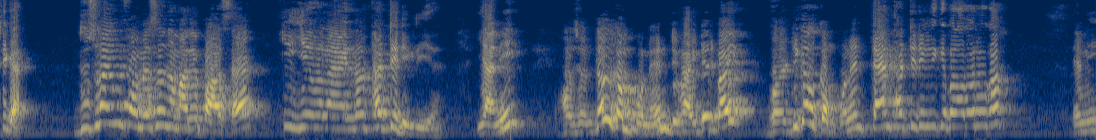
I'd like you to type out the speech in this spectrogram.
ठीक है? दूसरा इंफॉर्मेशन हमारे पास है कि ये वाला एंगल 30 डिग्री है। यानी horizontal component divided by vertical component tan 30 degree के बराबर होगा। यानी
